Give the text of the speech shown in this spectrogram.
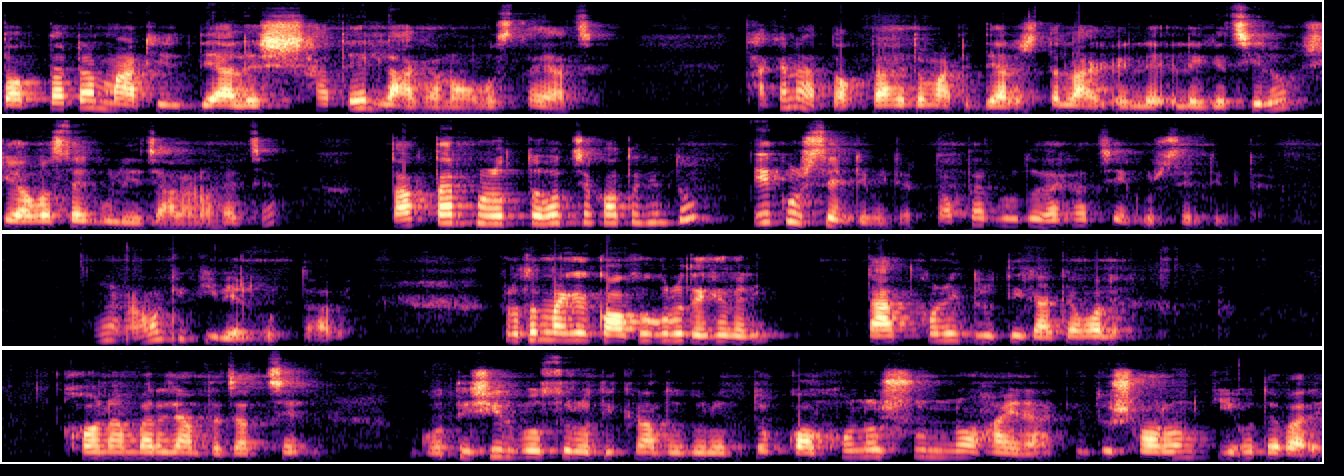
তক্তাটা মাটির দেয়ালের সাথে লাগানো অবস্থায় আছে। থাকে না? তক্তা হয়তো মাটির দেয়ালের সাথে লাগে- লেগেছিল, সেই অবস্থায় গুলি চালানো হয়েছে। তক্তার পুরুত্ব হচ্ছে কত কিন্তু? একুশ সেন্টিমিটার। তক্তার পুরুত্ব দেখা যাচ্ছে একুশ সেন্টিমিটার। আমাকে কী বের করতে হবে? প্রথম আগে কক্ষগুলো দেখে ফেলি। তাৎক্ষণিক দ্রুতি কাকে বলে? খ নাম্বারে জানতে চাচ্ছে গতিশীল বস্তুর অতিক্রান্ত দূরত্ব কখনো শূন্য হয় না, কিন্তু স্মরণ কি হতে পারে?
